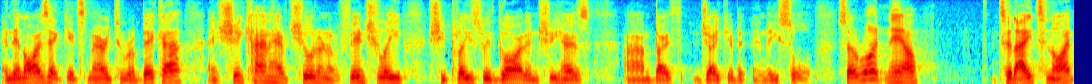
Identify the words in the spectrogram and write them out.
And then Isaac gets married to Rebecca, and she can't have children. Eventually, she pleads with God, and she has um, both Jacob and Esau. So, right now, today, tonight,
